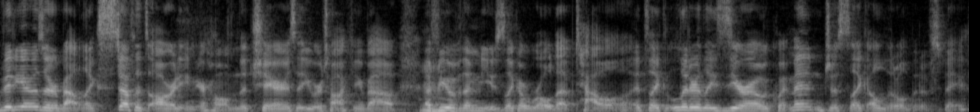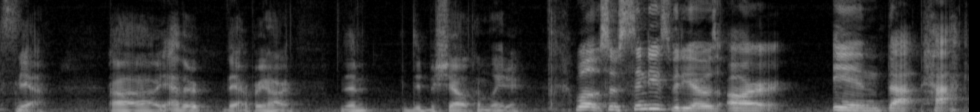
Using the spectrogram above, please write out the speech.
videos are about like stuff that's already in your home. The chairs that you were talking about, a few of them use like a rolled up towel. It's like literally zero equipment, just like a little bit of space. Yeah. Uh, yeah, they're they are pretty hard. Then did Michelle come later? Well, so Cindy's videos are in that pack.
